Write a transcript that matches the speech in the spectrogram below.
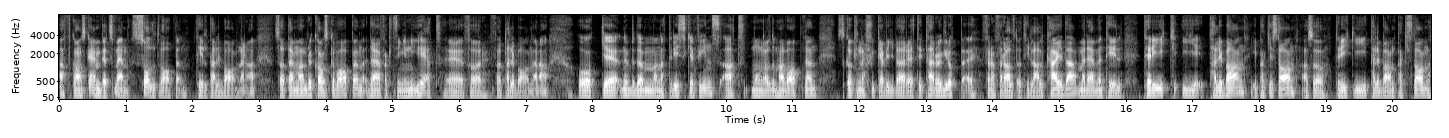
afghanska ämbetsmän sålt vapen till talibanerna. Så att det här med amerikanska vapen, det är faktiskt ingen nyhet eh, för, för talibanerna. Och eh, nu bedömer man att risken finns att många av de här vapnen ska kunna skicka vidare till terrorgrupper, framförallt då till al-Qaida, men även till Tariq i Taliban i Pakistan, alltså Tariq i Taliban Pakistan,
